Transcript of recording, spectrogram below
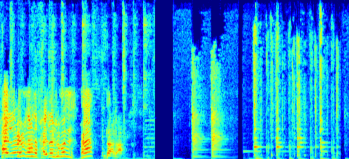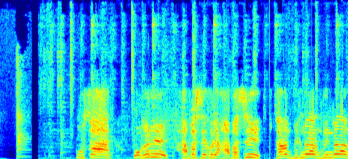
ফাইল ফাইল হ্যাঁ? দাঁড়া। ওখানে আছে করে বৃন্দান বৃন্দান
